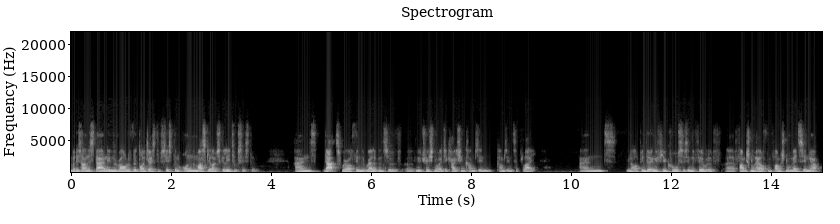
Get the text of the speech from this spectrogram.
but it's understanding the role of the digestive system on the musculoskeletal system. And that's where I think the relevance of, of nutritional education comes in comes into play. And you know, I've been doing a few courses in the field of uh, functional health and functional medicine now,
